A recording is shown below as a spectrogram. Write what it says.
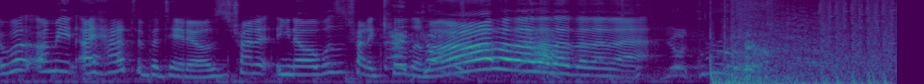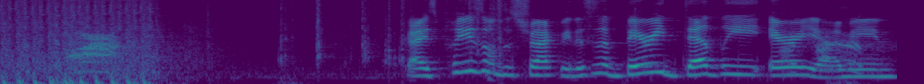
Wa- I mean, I had to potato. I was just trying to, you know, I wasn't trying to kill them. Ah, blah, blah, blah, blah, blah, blah. You're through! Guys, please don't distract me. This is a very deadly area. I mean,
